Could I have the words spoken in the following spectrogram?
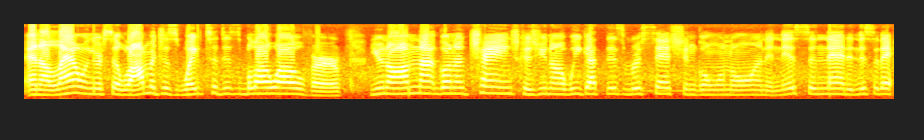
and allowing yourself, well, I'm going to just wait till this blow over. You know, I'm not going to change because, you know, we got this recession going on and this and that and this and that.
